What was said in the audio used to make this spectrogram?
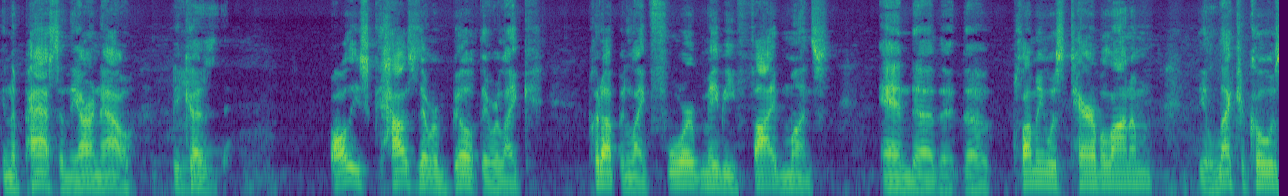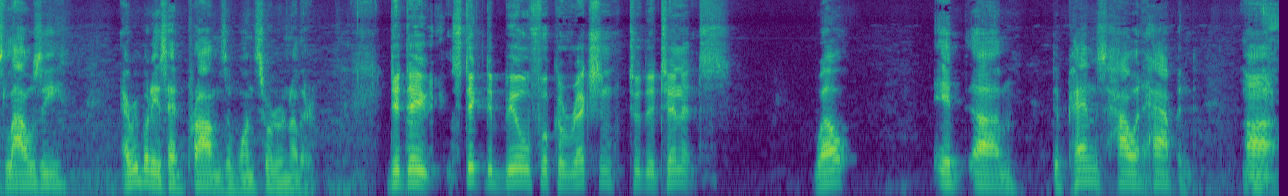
in the past than they are now because all these houses that were built, they were like put up in like four, maybe five months, and uh, the the plumbing was terrible on them, the electrical was lousy. Everybody's had problems of one sort or another. Did they stick the bill for correction to the tenants? Well, it um, depends how it happened. Uh, Mm.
